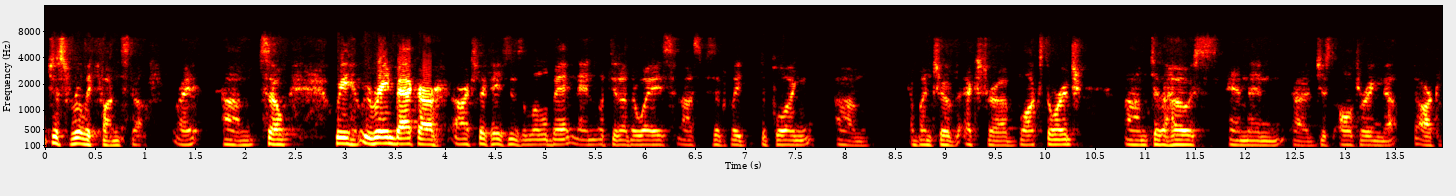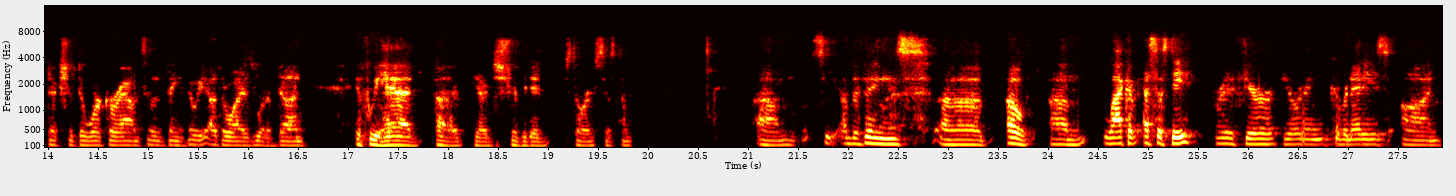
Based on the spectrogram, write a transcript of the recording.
just really fun stuff, right? Um, so we, we reined back our, our expectations a little bit and, and looked at other ways, uh, specifically deploying um, a bunch of extra block storage um, to the hosts and then uh, just altering the, the, architecture to work around some of the things that we otherwise would have done if we had uh, you know distributed storage system. Um, let's see other things. Uh, oh, um, lack of SSD. Right, if you're if you're running Kubernetes on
